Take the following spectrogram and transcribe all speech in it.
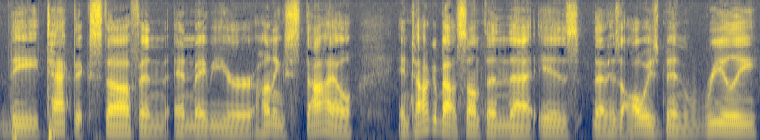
the tactic stuff and, and maybe your hunting style and talk about something that is that has always been really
